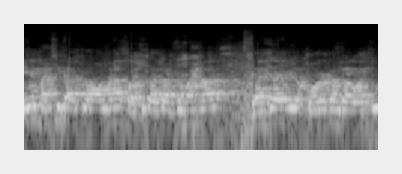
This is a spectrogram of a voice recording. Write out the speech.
ఏ మంచి కార్యక్రమం ఉన్నా స్వచ్ఛత కార్యక్రమం అయినా గంజాయి మీద పోరాటం కావచ్చు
